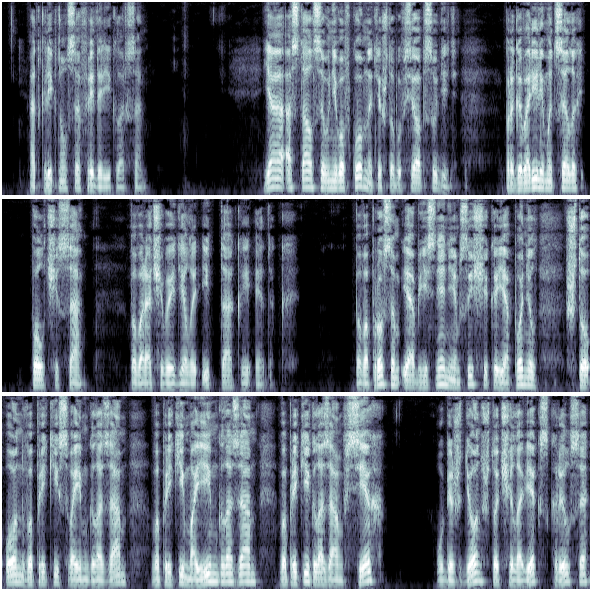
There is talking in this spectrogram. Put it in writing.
— откликнулся Фредерик Ларсан. Я остался у него в комнате, чтобы все обсудить. Проговорили мы целых полчаса поворачивая дело и так, и эдак. По вопросам и объяснениям сыщика я понял, что он, вопреки своим глазам, вопреки моим глазам, вопреки глазам всех, убежден, что человек скрылся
